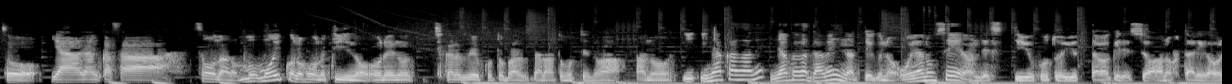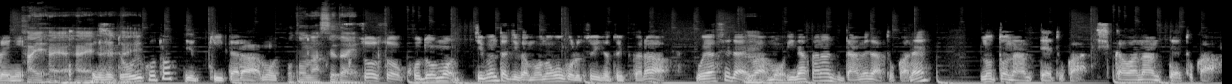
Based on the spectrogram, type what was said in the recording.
そう。いやーなんかさ、そうなの。もう、もう一個の方の記事の俺の力強い言葉だなと思ってるのは、あの、い田舎がね、田舎がダメになっていくのは親のせいなんですっていうことを言ったわけですよ。あの二人が俺に。はいはいはいはい、でそれどういうことって聞いたら、もう大人世代。そうそう、子供、自分たちが物心ついた時から、親世代はもう田舎なんてダメだとかね、能登なんてとか、石川なんてとか、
